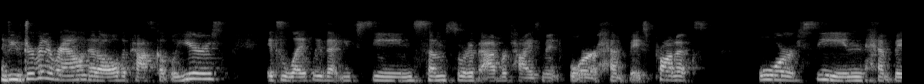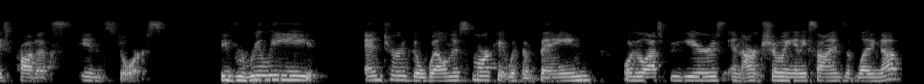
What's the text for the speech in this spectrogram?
If you've driven around at all the past couple years, it's likely that you've seen some sort of advertisement for hemp-based products or seen hemp-based products in stores. They've really entered the wellness market with a bang over the last few years and aren't showing any signs of letting up.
